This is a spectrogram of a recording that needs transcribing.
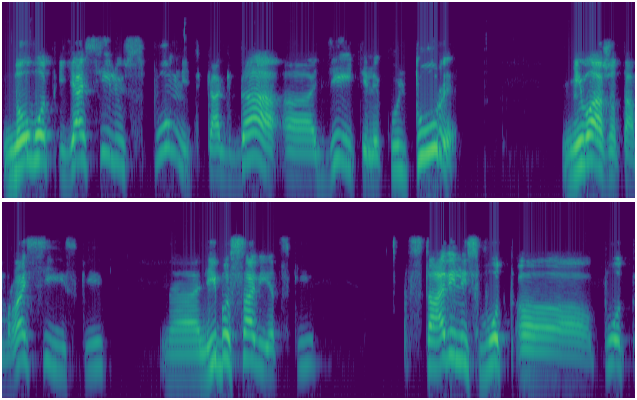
Но вот я силюсь вспомнить, когда деятели культуры, неважно там российские, либо советские, ставились вот э, под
